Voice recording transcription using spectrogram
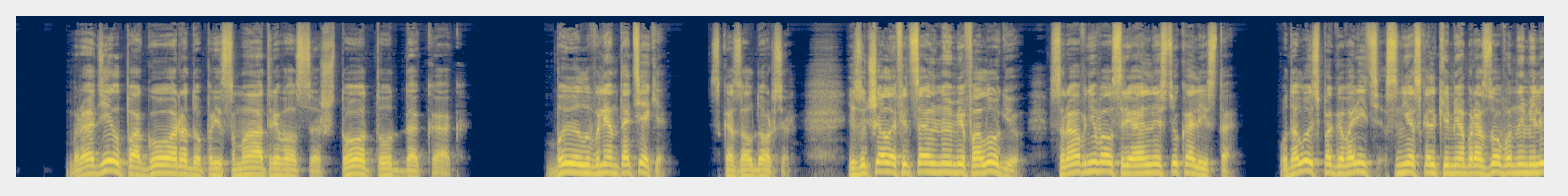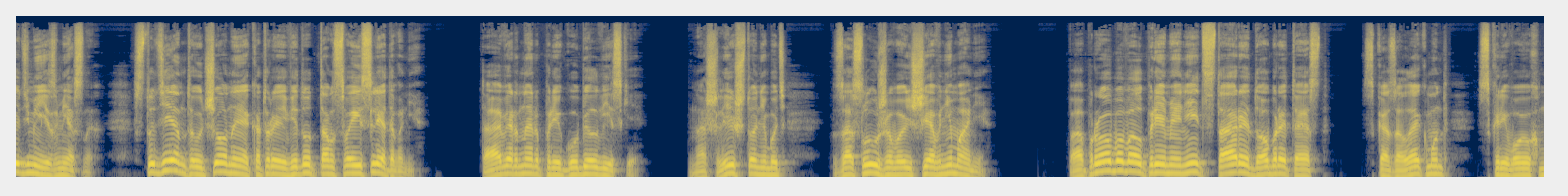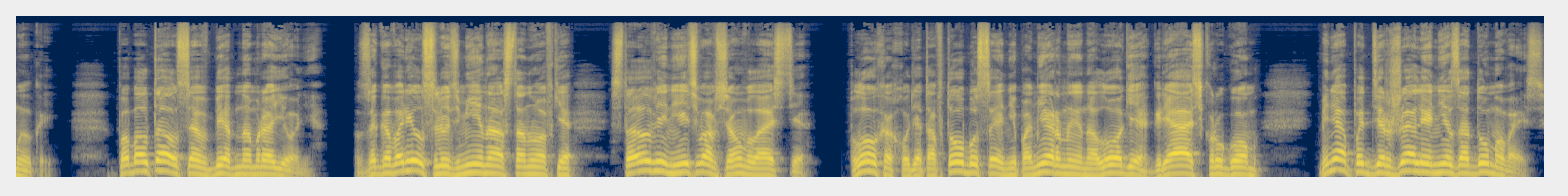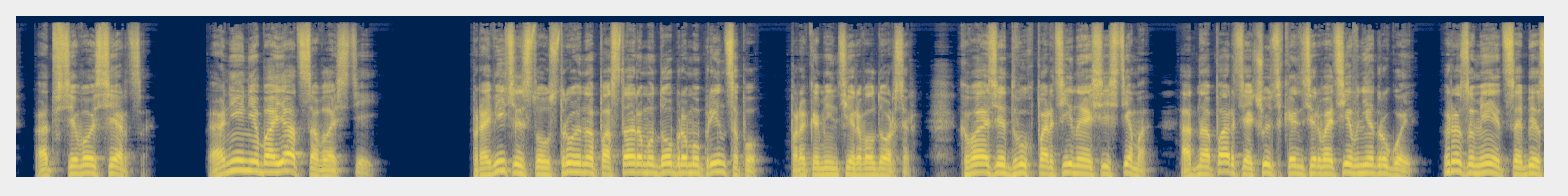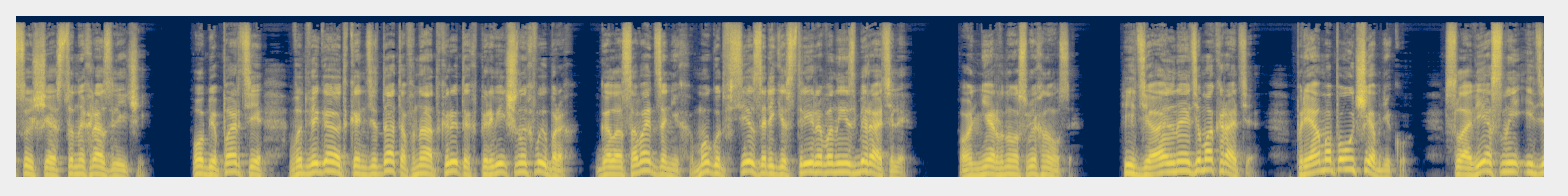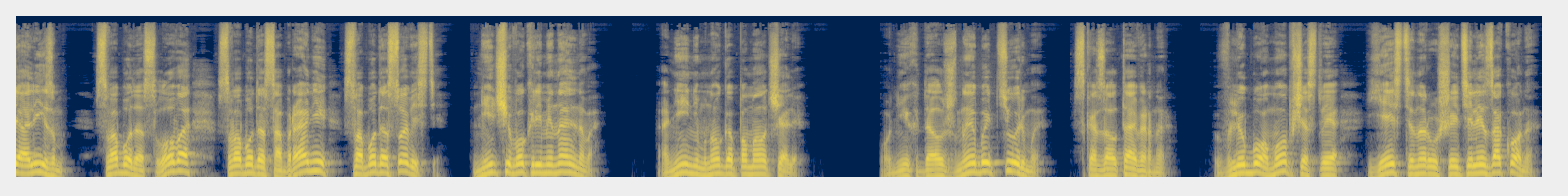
Бродил по городу, присматривался, что тут да как. «Был в лентотеке», — сказал Дорсер. «Изучал официальную мифологию, сравнивал с реальностью Калиста. Удалось поговорить с несколькими образованными людьми из местных. Студенты, ученые, которые ведут там свои исследования». Тавернер пригубил виски. «Нашли что-нибудь заслуживающее внимания?» «Попробовал применить старый добрый тест», — сказал Экмунд с кривой ухмылкой. «Поболтался в бедном районе. Заговорил с людьми на остановке, стал винить во всем власти. Плохо ходят автобусы, непомерные налоги, грязь кругом. Меня поддержали, не задумываясь, от всего сердца. Они не боятся властей. Правительство устроено по старому доброму принципу, прокомментировал Дорсер. Квази-двухпартийная система. Одна партия чуть консервативнее другой. Разумеется, без существенных различий. Обе партии выдвигают кандидатов на открытых первичных выборах. Голосовать за них могут все зарегистрированные избиратели. Он нервно усмехнулся. Идеальная демократия. Прямо по учебнику. Словесный идеализм. Свобода слова, свобода собраний, свобода совести. Ничего криминального. Они немного помолчали. «У них должны быть тюрьмы», — сказал Тавернер. «В любом обществе есть нарушители закона.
